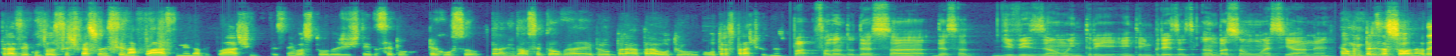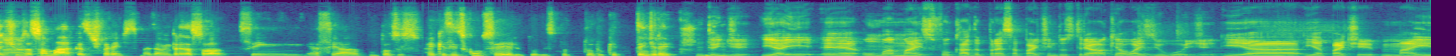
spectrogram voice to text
trazer com todas as certificações, Senaplas, também da Plast, esse negócio todo, a gente tenta ser percursor para ajudar o setor para outras práticas mesmo. Falando dessa, dessa divisão entre, entre empresas, ambas são SA, né? É uma empresa só, na verdade a gente ah, usa tá. só marcas diferentes, mas é uma empresa só, sim, SA, com todos os requisitos conselho, tudo isso, tudo, tudo que tem direito. Entendi. E aí, é uma mais focada para essa parte industrial, que é a Wisewood, e a, e a parte mais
